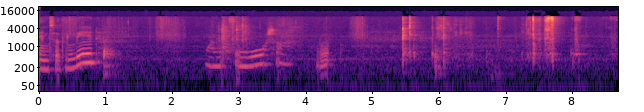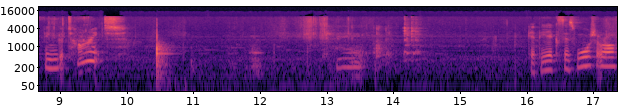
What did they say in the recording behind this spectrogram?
Centre the lid, one that's in water. Finger tight. Okay. Get the excess water off.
